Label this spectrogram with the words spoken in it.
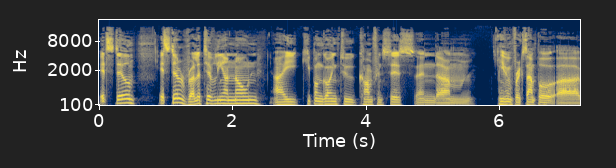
It's still it's still relatively unknown. I keep on going to conferences and um, even for example, uh,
